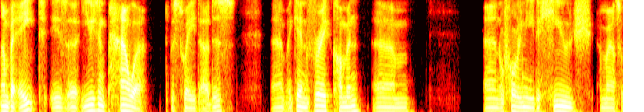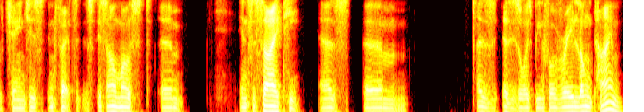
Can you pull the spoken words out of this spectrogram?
Number eight is uh, using power to persuade others. Um, again, very common. Um, and we'll probably need a huge amount of changes. In fact, it's, it's almost um, in society as um, as as it's always been for a very long time.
